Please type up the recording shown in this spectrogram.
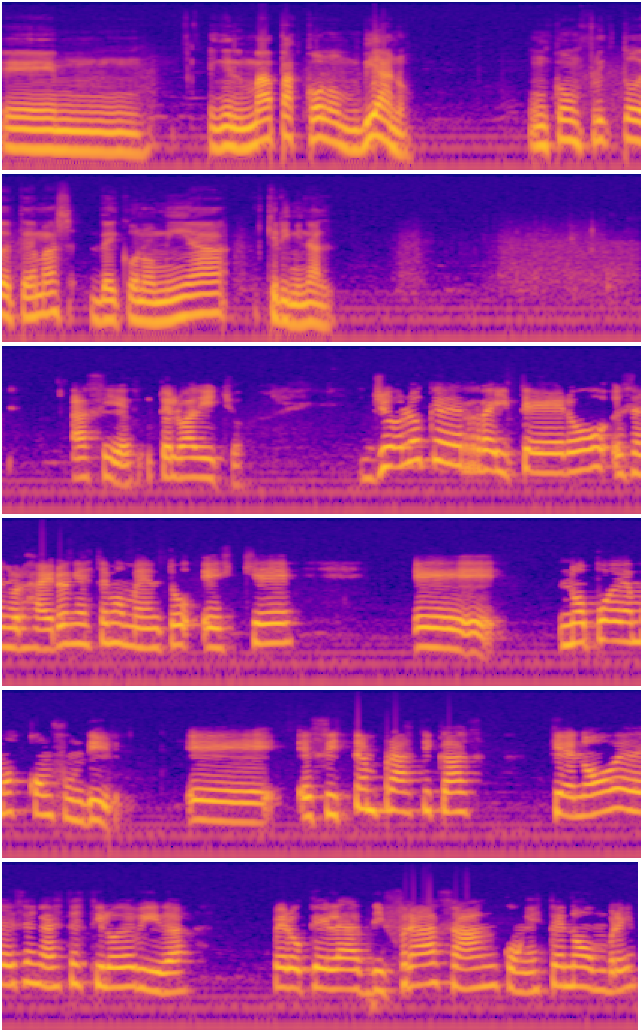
en el mapa colombiano un conflicto de temas de economía criminal. Así es, usted lo ha dicho. Yo lo que reitero, señor Jairo, en este momento es que eh, no podemos confundir. Existen prácticas que no obedecen a este estilo de vida pero que las disfrazan con este nombre,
